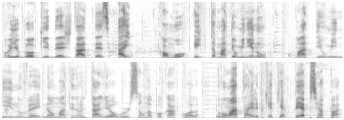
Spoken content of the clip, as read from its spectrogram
Olha o Block Dead tá até... Ai, calmou. Eita, matei o menino? Matei o menino, velho. Não, matei não. Ele tá ali, ó, o ursão da Coca-Cola. Eu vou matar ele porque aqui é Pepsi, rapaz.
